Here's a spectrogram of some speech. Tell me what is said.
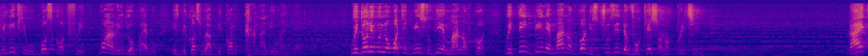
believe he will go scot-free. Go and read your Bible. It's because we have become carnally minded. We don't even know what it means to be a man of God. We think being a man of God is choosing the vocation of preaching. Right?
